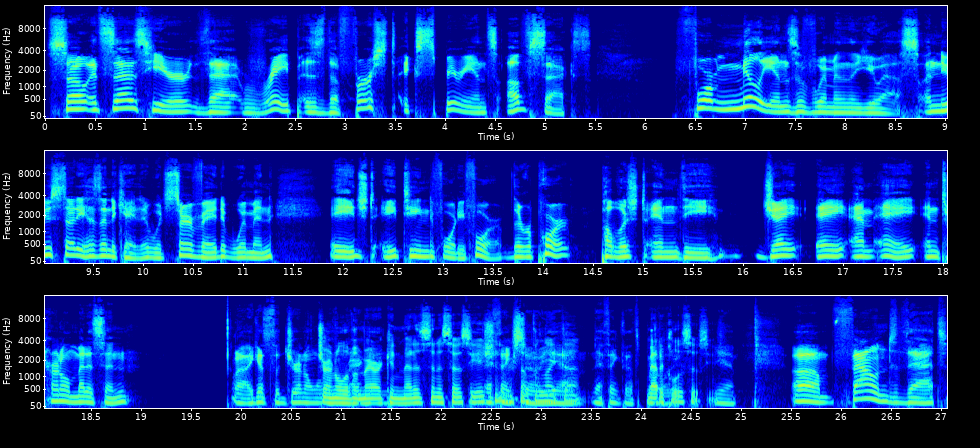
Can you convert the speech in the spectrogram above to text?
So it says here that rape is the first experience of sex for millions of women in the U.S. A new study has indicated, which surveyed women aged 18 to 44. The report, published in the JAMA Internal Medicine, uh, I guess the Journal Journal of American Medicine Association or something so, like yeah. that. I think that's Medical Association. yeah. Um, found that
